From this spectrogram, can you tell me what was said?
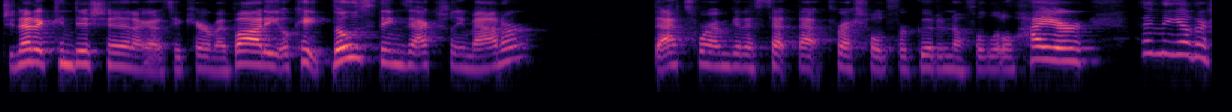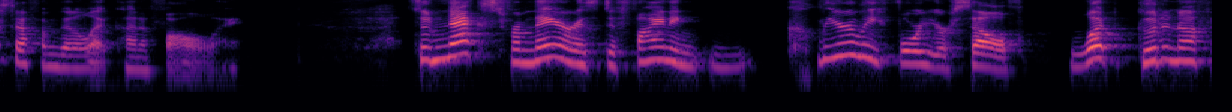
genetic condition. I got to take care of my body. Okay, those things actually matter. That's where I'm going to set that threshold for good enough a little higher. And the other stuff I'm going to let kind of fall away. So, next from there is defining clearly for yourself what good enough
